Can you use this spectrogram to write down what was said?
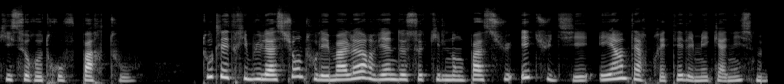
Qui se retrouve partout Toutes les tribulations, tous les malheurs viennent de ce qu'ils n'ont pas su étudier et interpréter les mécanismes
